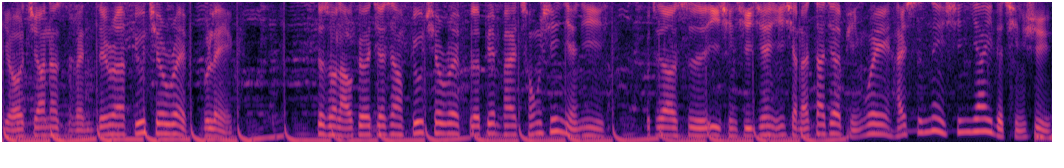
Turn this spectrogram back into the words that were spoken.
由 Jonas Vandera Future Rave Blake。这首老歌加上 Future Rave 的编排重新演绎，不知道是疫情期间影响了大家的品味，还是内心压抑的情绪。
